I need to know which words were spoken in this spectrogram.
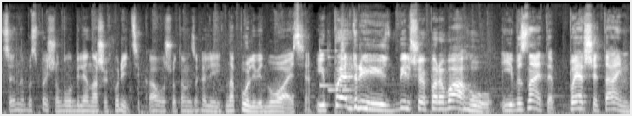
це небезпечно було біля наших воріт. Цікаво, що там взагалі на полі відбувається. І Педрі збільшує перевагу. І ви знаєте, перший тайм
